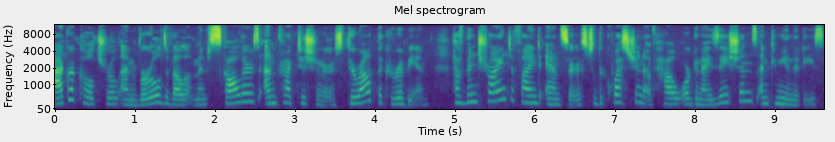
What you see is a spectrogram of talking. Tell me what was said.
agricultural and rural development scholars and practitioners throughout the Caribbean have been trying to find answers to the question of how organizations and communities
